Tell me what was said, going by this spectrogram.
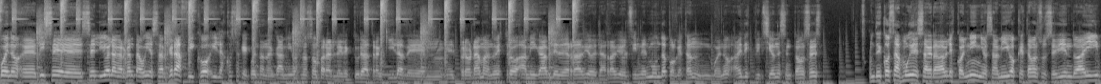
bueno, eh, dice, se lió la garganta, voy a ser gráfico. Y las cosas que cuentan acá, amigos, no son para la lectura tranquila del mm, programa nuestro amigable de radio, de la radio del fin del mundo, porque están, bueno, hay descripciones entonces de cosas muy desagradables con niños, amigos, que estaban sucediendo ahí.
